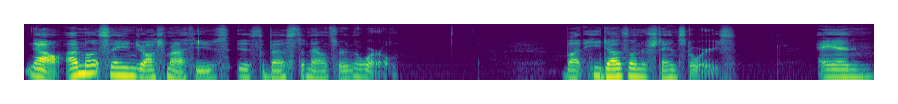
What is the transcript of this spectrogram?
Now, I'm not saying Josh Matthews is the best announcer in the world, but he does understand stories, and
